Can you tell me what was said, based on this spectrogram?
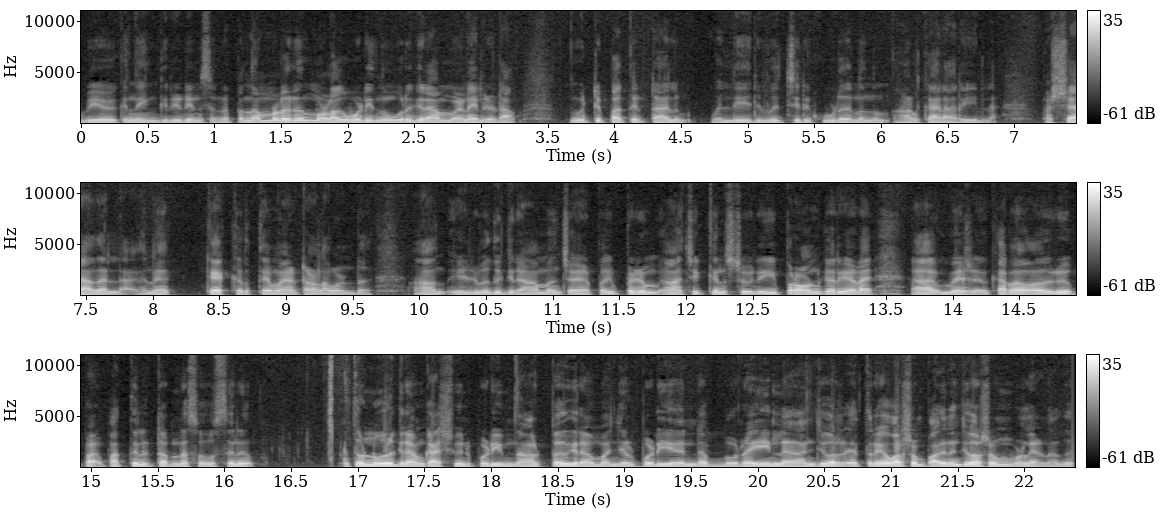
ഉപയോഗിക്കുന്ന ഇൻഗ്രീഡിയൻസ് ഉണ്ട് ഇപ്പം നമ്മളൊരു മുളക് പൊടി നൂറ് ഗ്രാം വേണേലിടാം നൂറ്റിപ്പത്ത് ഇട്ടാലും വലിയ എരിവച്ചിരി കൂടുതലൊന്നും ആൾക്കാരറിയില്ല. പക്ഷേ അതല്ല അതിനൊക്കെ കൃത്യമായിട്ട് അളവുണ്ട്. ആ എഴുപത് ഗ്രാം എന്ന് വെച്ചാൽ ഇപ്പോൾ ഇപ്പോഴും ആ ചിക്കൻ സ്റ്റൂവിന് ഈ പ്രോൺ കറിയുടെ കാരണം ഒരു പത്ത് ലിറ്ററിന്റെ സോസിന് തൊണ്ണൂറ് ഗ്രാം കാശ്മീർ പൊടിയും നാൽപ്പത് ഗ്രാം മഞ്ഞൾപ്പൊടിയും എന്റെ ബ്രെയിനിൽ അഞ്ച് വർഷം എത്രയോ വർഷം പതിനഞ്ച് വർഷം മുമ്പുള്ളതാണ് അത്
